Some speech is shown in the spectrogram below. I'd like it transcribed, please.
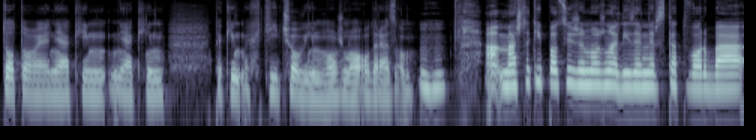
toto je nejakým, nejakým takým chtíčovým možno odrazom. Uh-huh. A máš taký pocit, že možno aj dizajnerská tvorba uh,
